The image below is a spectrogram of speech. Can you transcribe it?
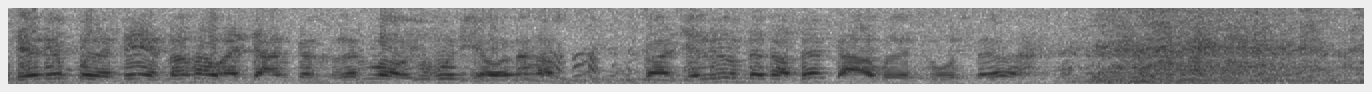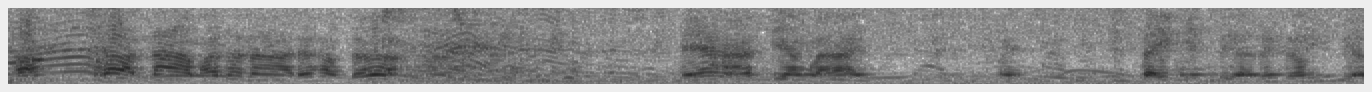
เดี๋ยวเดี๋ยวเปิดเนตรนะครับอาจารย์ก็เขินเว่าอยู่ผู้เดียวนะครับก็อย่าลืมนะครับเด้อกล่าวเบอร์ศูนย์เด้อพักชาติหน้าพัฒนาเด้อครับเด้อแม้หาเสียงลายใส่ผิดเสือเลยครับเสือ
